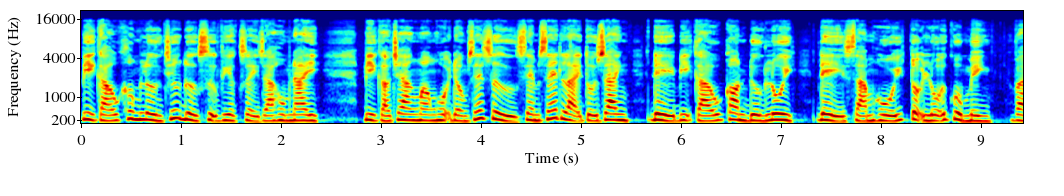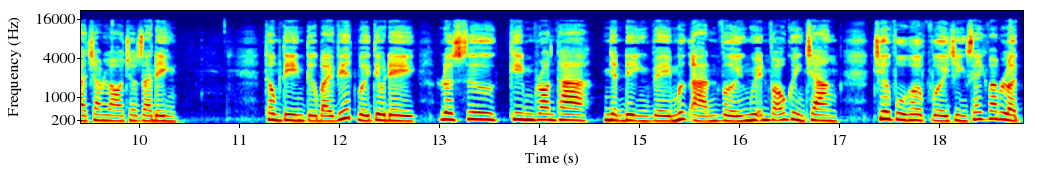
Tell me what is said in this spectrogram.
Bị cáo không lường trước được sự việc xảy ra hôm nay. Bị cáo Trang mong hội đồng xét xử xem xét lại tội danh để bị cáo còn đường lui, để sám hối tội lỗi của mình và chăm lo cho gia đình. Thông tin từ bài viết với tiêu đề Luật sư Kim Ronta nhận định về mức án với Nguyễn Võ Quỳnh Trang chưa phù hợp với chính sách pháp luật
